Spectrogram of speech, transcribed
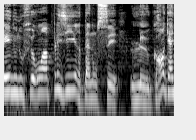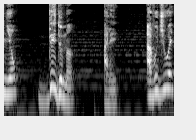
et nous nous ferons un plaisir d'annoncer le grand gagnant dès demain. Allez, à vous de jouer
